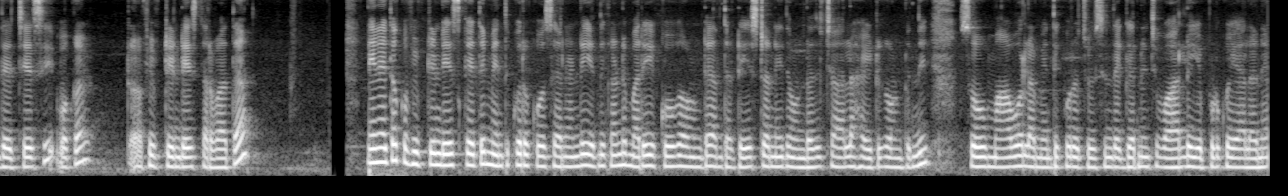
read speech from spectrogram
ఇది వచ్చేసి ఒక ఫిఫ్టీన్ డేస్ తర్వాత నేనైతే ఒక ఫిఫ్టీన్ డేస్కి అయితే మెంతికూర కోసానండి. ఎందుకంటే మరీ ఎక్కువగా ఉంటే అంత టేస్ట్ అనేది ఉండదు. చాలా హైట్గా ఉంటుంది. సో మా వాళ్ళు ఆ మెంతికూర చూసిన దగ్గర నుంచి వాళ్ళు ఎప్పుడు కోయాలని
